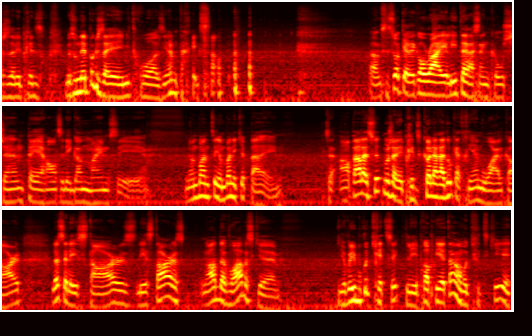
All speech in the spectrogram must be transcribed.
je vous avais prédit. Me souvenais pas que je vous avais mis troisième, par exemple. Um, c'est sûr qu'avec O'Reilly, Tarasenko, Shen, Perron, c'est des gars de même, c'est. Ils ont une bonne, une bonne équipe pareil. En, par la suite, moi j'avais pris du Colorado 4ème wildcard. Là, c'est les Stars. Les Stars, on a hâte de voir parce que. Il y avait eu beaucoup de critiques. Les propriétaires ont critiqué,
